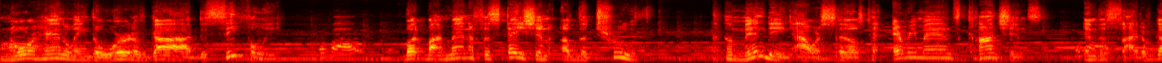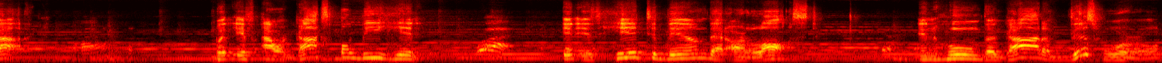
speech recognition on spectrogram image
nor handling the word of God deceitfully, but by manifestation of the truth, commending ourselves to every man's conscience in the sight of God. Uh-huh. But if our gospel be hidden, What? It is hid to them that are lost, in whom the God of this world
